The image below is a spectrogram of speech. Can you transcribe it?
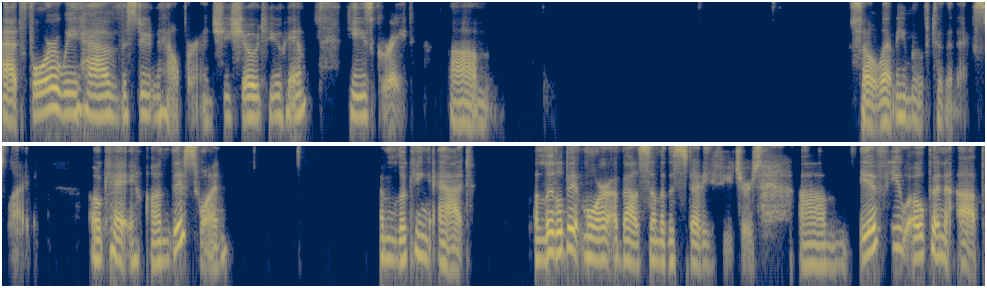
At four, we have the student helper and she showed you him. He's great. Um, so let me move to the next slide. Okay, on this one, I'm looking at a little bit more about some of the study features. Um, if you open up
